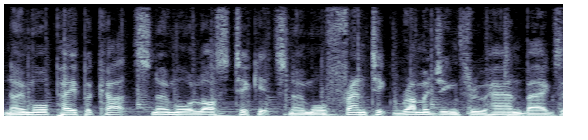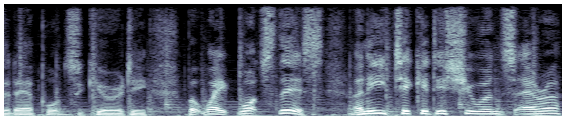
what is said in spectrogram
No more paper cuts, no more lost tickets, no more frantic rummaging through handbags at airport security. But wait, what's this? An e-ticket issuance error?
